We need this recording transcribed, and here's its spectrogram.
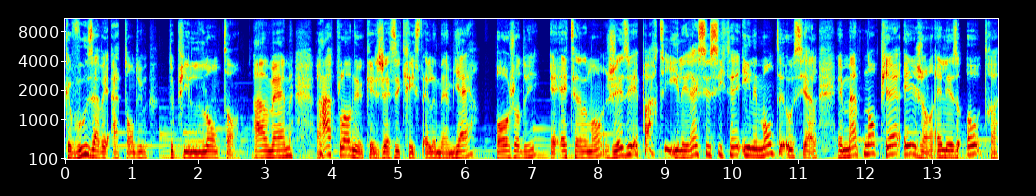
que vous avez attendu depuis longtemps. Amen. Rappelons-nous que Jésus-Christ est le même hier, aujourd'hui et éternellement. Jésus est parti, il est ressuscité, il est monté au ciel. Et maintenant, Pierre et Jean et les autres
